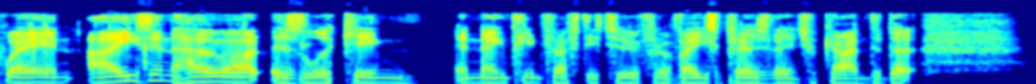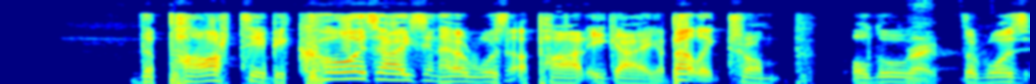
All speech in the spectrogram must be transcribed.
when Eisenhower is looking in 1952 for a vice presidential candidate, the party, because Eisenhower wasn't a party guy, a bit like Trump, although Right. there was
